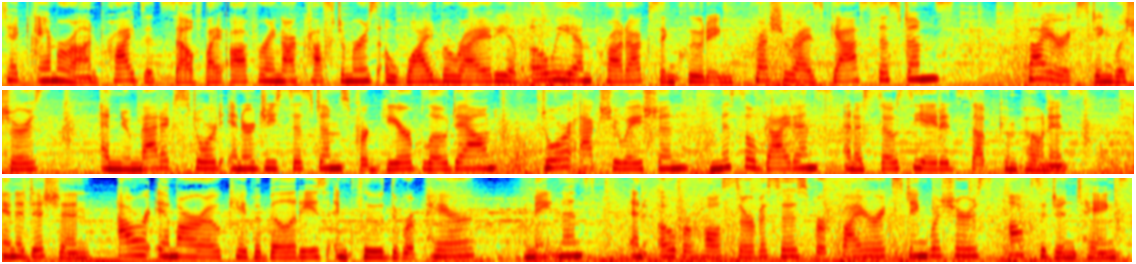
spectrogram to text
Ametek Ameron prides itself by offering our customers a wide variety of OEM products, including pressurized gas systems, fire extinguishers, and pneumatic stored energy systems for gear blowdown, door actuation, missile guidance, and associated subcomponents. In addition, our MRO capabilities include the repair, maintenance, and overhaul services for fire extinguishers, oxygen tanks,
